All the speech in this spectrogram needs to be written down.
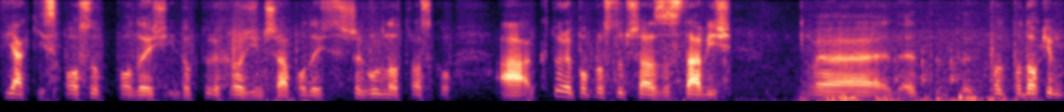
w jaki sposób podejść i do których rodzin trzeba podejść z szczególną troską, a które po prostu trzeba zostawić e, pod, pod okiem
